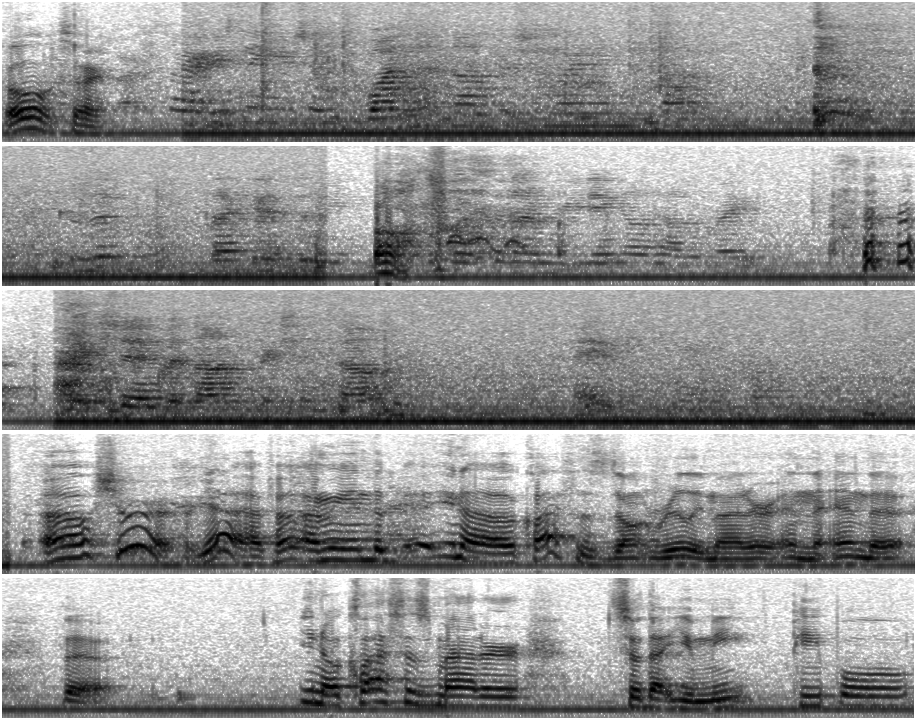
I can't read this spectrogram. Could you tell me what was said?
Oh, sorry. Sorry, are you saying you took one nonfiction writing class? Because it's second to the Oh. book that I'm reading on how to write fiction with nonfiction tone. Maybe. Oh, sure. Yeah. I mean, the you know, classes don't really matter in the end. The the you know, classes matter so that you meet people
